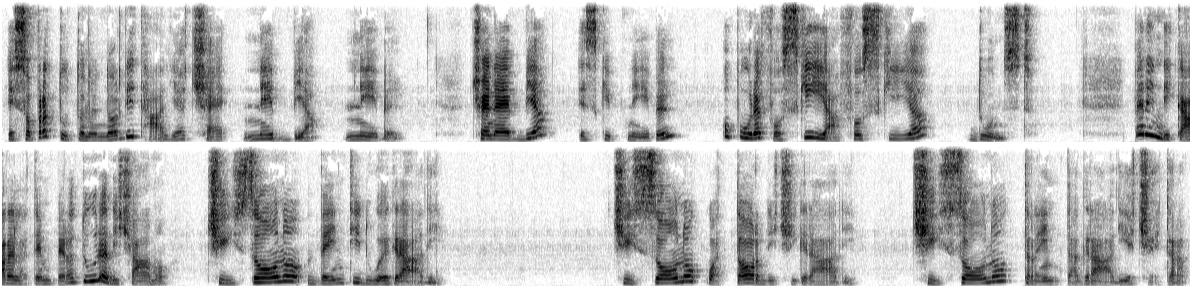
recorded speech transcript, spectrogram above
e soprattutto nel nord Italia c'è nebbia, Nebel. C'è nebbia, es gibt Nebel, oppure foschia, foschia, Dunst. Per indicare la temperatura diciamo ci sono 22 gradi, ci sono 14 gradi, ci sono 30 gradi, eccetera.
